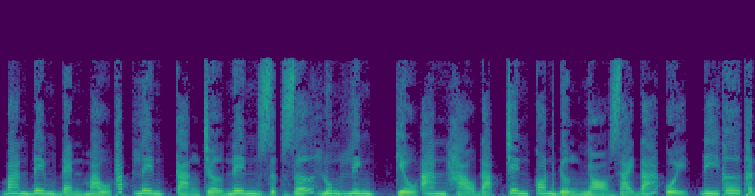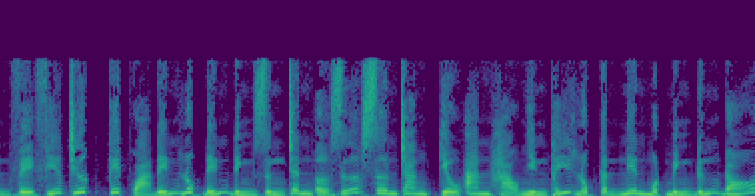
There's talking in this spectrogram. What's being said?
ban đêm đèn màu thắp lên càng trở nên rực rỡ lung linh. Kiều An Hảo đạp trên con đường nhỏ dài đá củi, đi thơ thần về phía trước. Kết quả đến lúc đến đình dừng chân ở giữa Sơn Trang, Kiều An Hảo nhìn thấy Lục Cẩn Niên một mình đứng đó,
